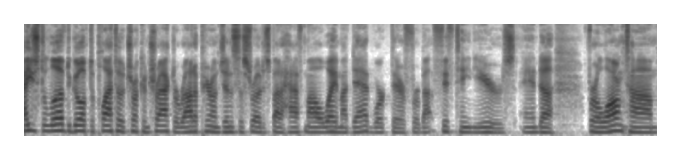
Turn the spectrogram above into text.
I used to love to go up to Plateau Truck and Tractor right up here on Genesis Road. It's about a half mile away. My dad worked there for about 15 years. And uh, for a long time,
